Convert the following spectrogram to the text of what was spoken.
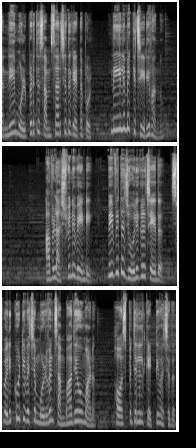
തന്നെയും ഉൾപ്പെടുത്തി സംസാരിച്ചത് കേട്ടപ്പോൾ നീലിമയ്ക്ക് ചിരി വന്നു. അവൾ അശ്വിനു വേണ്ടി വിവിധ ജോലികൾ ചെയ്ത് സ്വരിക്കൂട്ടി വെച്ച മുഴുവൻ സമ്പാദ്യവുമാണ് ഹോസ്പിറ്റലിൽ കെട്ടിവച്ചത്.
